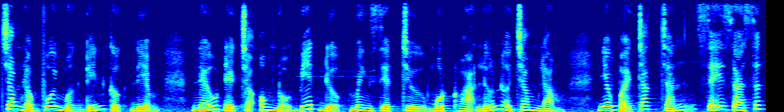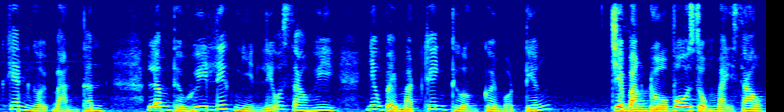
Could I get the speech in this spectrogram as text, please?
trong lòng vui mừng đến cực điểm. Nếu để cho ông nội biết được mình diệt trừ một họa lớn ở trong lòng, như vậy chắc chắn sẽ ra sức khen ngợi bản thân. Lâm Thiểu Huy liếc nhìn Liễu Gia Huy, nhưng về mặt kinh thường cười một tiếng. Chỉ bằng đồ vô dụng mày sao?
